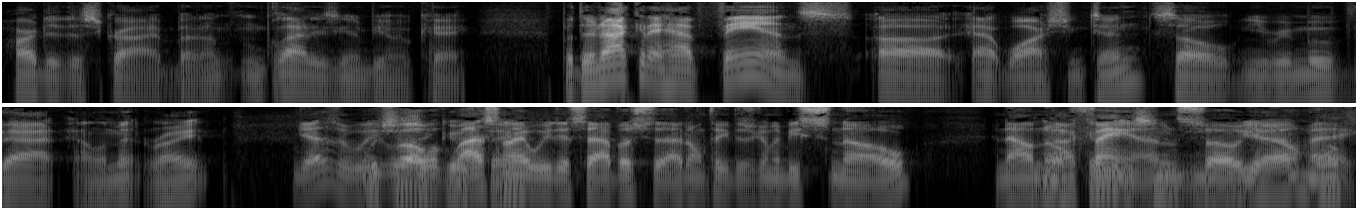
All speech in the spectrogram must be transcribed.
hard to describe. But I'm, I'm glad he's going to be okay. But they're not going to have fans uh, at Washington, so you remove that element, right? Yeah, so we, well, last thing. night we established that I don't think there's going to be snow. Now no fans, some- so you yeah, know, no, hey,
